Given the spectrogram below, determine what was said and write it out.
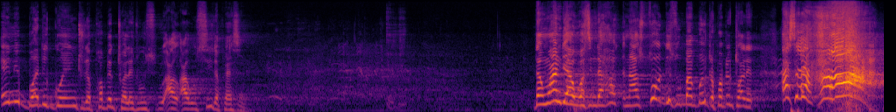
anybody going to the public toilet, I, will see the person. Then one day I was in the house and I saw this woman going to the public toilet. I said, Ha!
